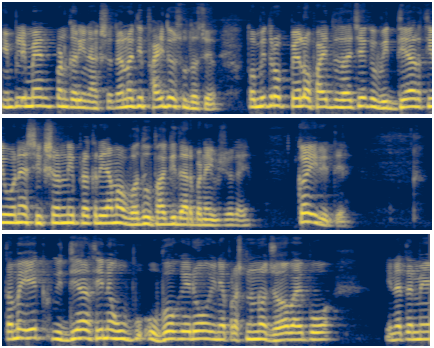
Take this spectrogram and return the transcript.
ઇમ્પ્લિમેન્ટ પણ કરી નાખશે. તો એનાથી ફાયદો શું થશે? તો મિત્રો પહેલો ફાયદો થાય છે કે વિદ્યાર્થીઓને શિક્ષણની પ્રક્રિયામાં વધુ ભાગીદાર બનાવી શકાય. કઈ રીતે? તમે એક વિદ્યાર્થીને ઊભો કર્યો, એને પ્રશ્નનો જવાબ આપ્યો, એને તમે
